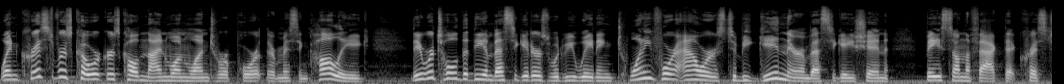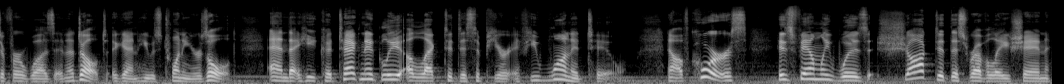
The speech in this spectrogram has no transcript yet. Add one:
when Christopher's coworkers called 911 to report their missing colleague, they were told that the investigators would be waiting 24 hours to begin their investigation based on the fact that Christopher was an adult. Again, he was 20 years old, and that he could technically elect to disappear if he wanted to. Now, of course, his family was shocked at this revelation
